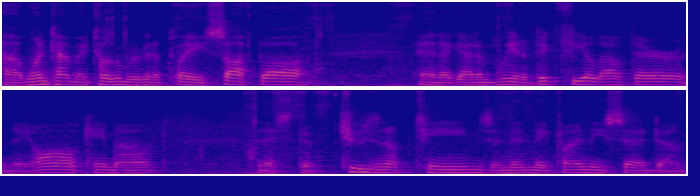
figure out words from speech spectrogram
Uh, one time I told them we were going to play softball. And I got them, we had a big field out there, and they all came out. They- they're choosing up teams. And then they finally said, um,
